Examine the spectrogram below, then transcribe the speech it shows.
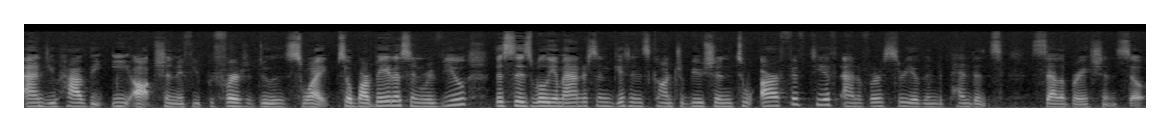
and you have the e option if you prefer to do the swipe. So, Barbados in Review, this is William Anderson Gittins' contribution to our 50th anniversary of independence celebration. So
